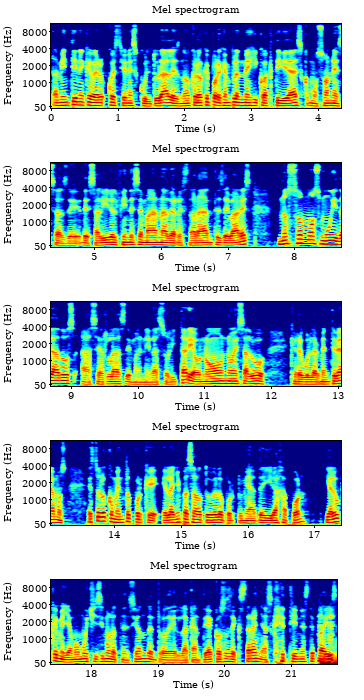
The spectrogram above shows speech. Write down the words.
también tiene que ver cuestiones culturales, ¿no? Creo que, por ejemplo, en México, actividades como son esas de, de, salir el fin de semana, de restaurantes, de bares, no somos muy dados a hacerlas de manera solitaria o no, no es algo que regularmente veamos. Esto lo comento porque el año pasado tuve la oportunidad de ir a Japón y algo que me llamó muchísimo la atención dentro de la cantidad de cosas extrañas que tiene este país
